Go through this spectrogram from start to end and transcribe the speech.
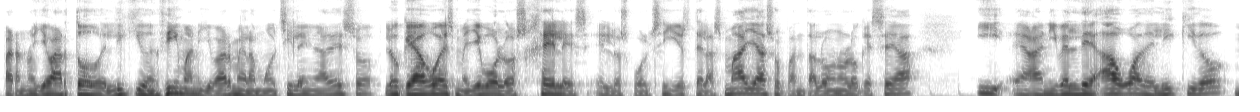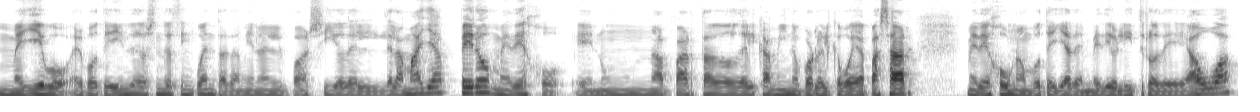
para no llevar todo el líquido encima, ni llevarme la mochila ni nada de eso. Lo que hago es me llevo los geles en los bolsillos de las mallas o pantalón o lo que sea, Y eh, a nivel de agua, de líquido, me llevo el botellín de 250 también en el bolsillo de la malla, pero me dejo en un apartado del camino por el que voy a pasar, me dejo una botella de medio litro de agua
